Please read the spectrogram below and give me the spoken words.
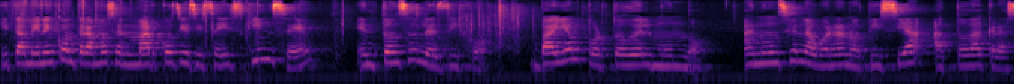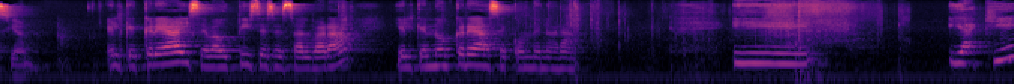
Y también encontramos en Marcos 16:15, entonces les dijo, vayan por todo el mundo, anuncien la buena noticia a toda creación. El que crea y se bautice se salvará, y el que no crea se condenará. Y, y aquí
